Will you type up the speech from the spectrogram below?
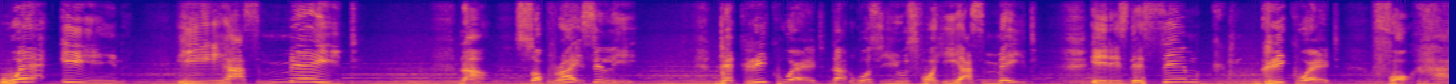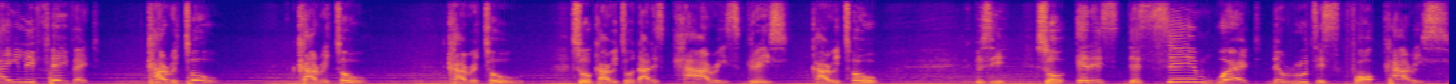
Wherein he has made. Now surprisingly the greek word that was used for he has made it is the same greek word for highly favored charitoo charitoo charitoo so charitoo that is charis grace Charitoo. You see, so it is the same word, the root is for charis.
